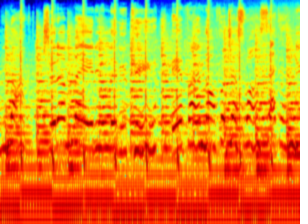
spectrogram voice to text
good luck. Should have made you leave your key if I know for just one second.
